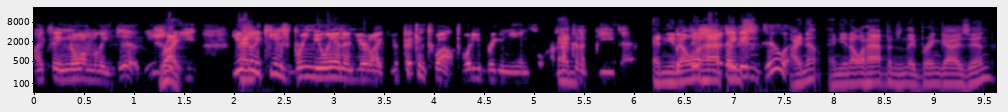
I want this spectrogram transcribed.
like they normally do. Usually, Right. usually teams bring you in and you're like, you're picking 12th. What are you bringing me in for? I'm And- not going to be there. And you But know what happens? they didn't do it. I know. And you know what happens when they bring guys in?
